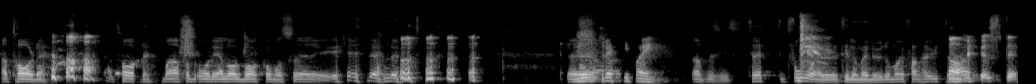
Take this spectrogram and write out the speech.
Jag tar det. Jag tar det. Bara få dåliga lag bakom oss så är det, det är nöjt. Mot Eh, 30 poäng. Ja, precis. 32 är det till och med nu. De har ju fan höjt det. Ja, här. just det.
